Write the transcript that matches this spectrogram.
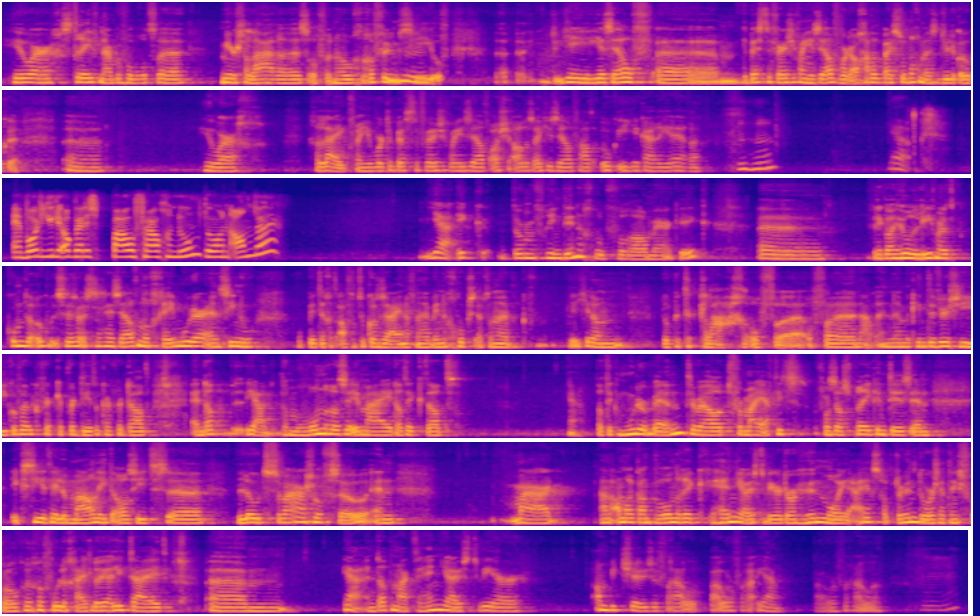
heel erg streeft naar bijvoorbeeld uh, meer salaris of een hogere functie. Mm -hmm. Of uh, je, jezelf, de beste versie van jezelf worden. Al gaat het bij sommige mensen natuurlijk ook heel erg gelijk. Van je wordt de beste versie van jezelf als je alles uit jezelf haalt, ook in je carrière. Mhm. Ja. En worden jullie ook wel eens powervrouw genoemd door een ander? Ja, ik, door mijn vriendinnengroep vooral merk ik. Eh, vind ik wel heel lief, maar dat komt er ook. Ze, ze zijn zelf nog geen moeder en zien hoe, hoe pittig het af en toe kan zijn. Of dan hebben we in een groepsapp, dan heb ik, weet je, dan loop ik te klagen. Of, uh, of uh, nou, en mijn kind is weer ziek. Of heb ik, ik heb dit, of ik heb er dat. En dat, ja, dan bewonderen ze in mij dat ik dat, ja, dat ik moeder ben. Terwijl het voor mij echt iets vanzelfsprekend is. En ik zie het helemaal niet als iets uh, loodzwaars of zo. En, maar aan de andere kant bewonder ik hen juist weer door hun mooie eigenschappen, door hun doorzettingsvermogen, gevoeligheid, loyaliteit. Um, ja, en dat maakt hen juist weer ambitieuze vrouwen, powervrouwen. Ja, powervrouwen.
